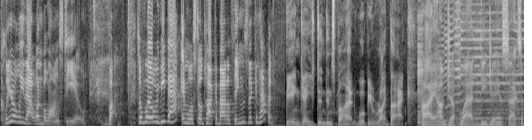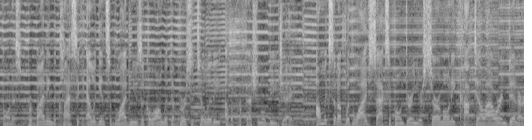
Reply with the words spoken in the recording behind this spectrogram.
clearly that one belongs to you. But so we'll be back, and we'll still talk about things that can happen. Be engaged and inspired. We'll be right back. Hi, I'm Jeff Ladd, DJ and saxophonist, providing the classic elegance of live music along with the versatility of a professional DJ. I'll mix it up with live saxophone during your ceremony, cocktail hour, and dinner.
